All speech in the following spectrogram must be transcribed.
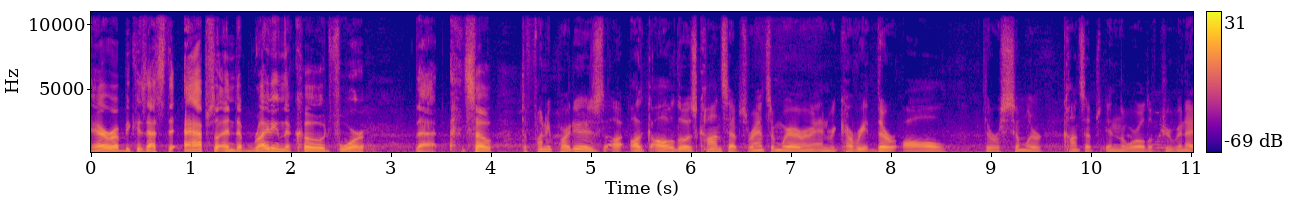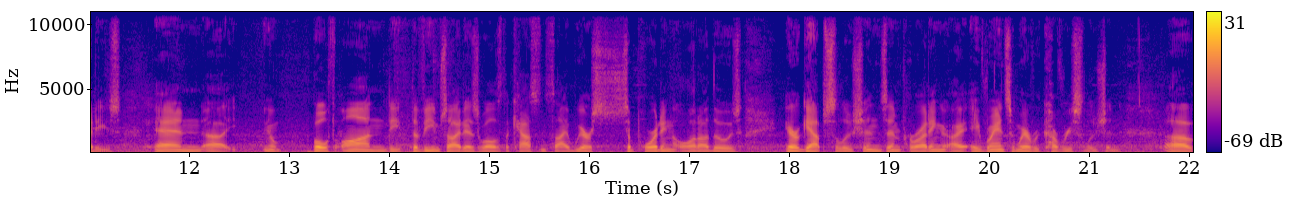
era because that's the apps that end up writing the code for that. So the funny part is, uh, all those concepts, ransomware and recovery, they're all, there are similar concepts in the world of Kubernetes. And uh, you know, both on the, the Veeam side as well as the Kasten side, we are supporting a lot of those air gap solutions and providing a, a ransomware recovery solution. Uh,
